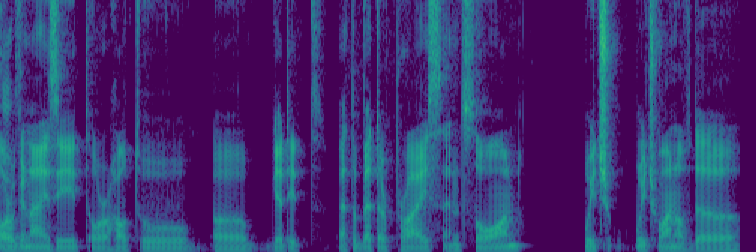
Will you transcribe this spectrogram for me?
organize it. it or how to uh, get it at a better price and so on? Which which one of the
